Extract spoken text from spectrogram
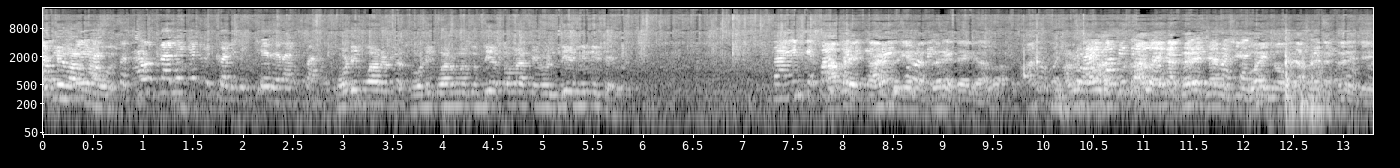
કેટલી વારમાં આવો છો? થોડીક વાર એટલે થોડીક વારમાં તો બે કલાક હોય બે મિનિટ. એના ઘરે જઈએ.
